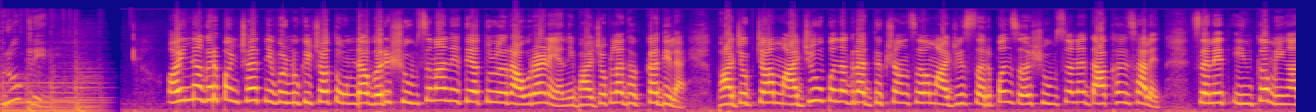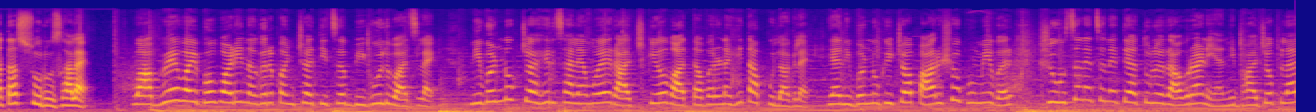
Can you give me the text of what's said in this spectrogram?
ब्रू ग्रीन ऐन नगर पंचायत निवडणुकीच्या तोंडावर शिवसेना नेते अतुल रावराणे यांनी भाजपला धक्का दिलाय. भाजपच्या माजी उपनगराध्यक्षांसह माजी सरपंच शिवसेनेत दाखल झालेत. सेनेत इन्कमिंग आता सुरू झालाय. वाभवे वैभववाडी नगरपंचायतीचं बिगुल वाजलाय. निवडणूक जाहीर झाल्यामुळे राजकीय वातावरणही तापू लागलाय. या निवडणुकीच्या पार्श्वभूमीवर शिवसेनेचे नेते अतुल रावराणे यांनी भाजपला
